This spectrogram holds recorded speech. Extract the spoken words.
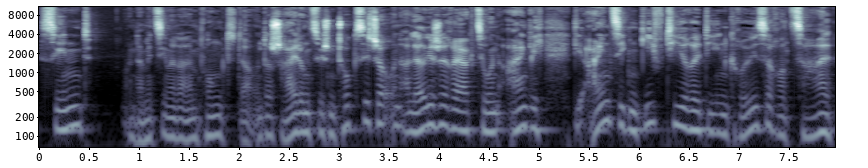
sind und damit sind wir dann am Punkt der Unterscheidung zwischen toxischer und allergischer Reaktion eigentlich die einzigen Gifttiere, die in größerer Zahl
